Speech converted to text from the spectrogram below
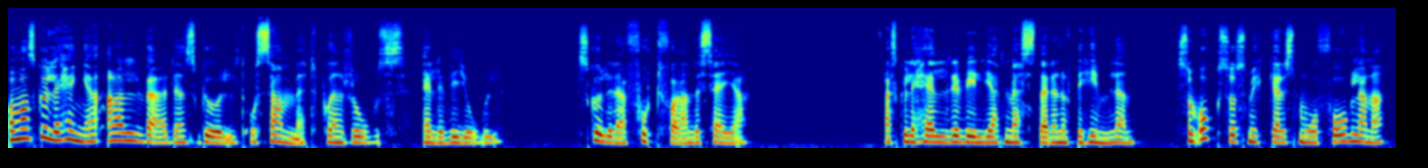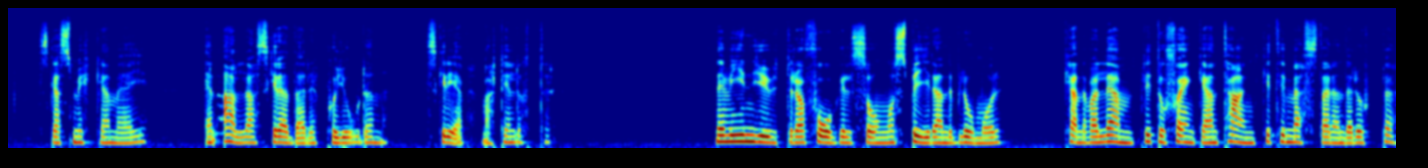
Om man skulle hänga all världens guld och sammet på en ros eller viol skulle den fortfarande säga Jag skulle hellre vilja att mästaren uppe i himlen, som också smyckar småfåglarna, ska smycka mig än alla skräddare på jorden, skrev Martin Luther. När vi njuter av fågelsång och spirande blommor kan det vara lämpligt att skänka en tanke till mästaren där uppe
